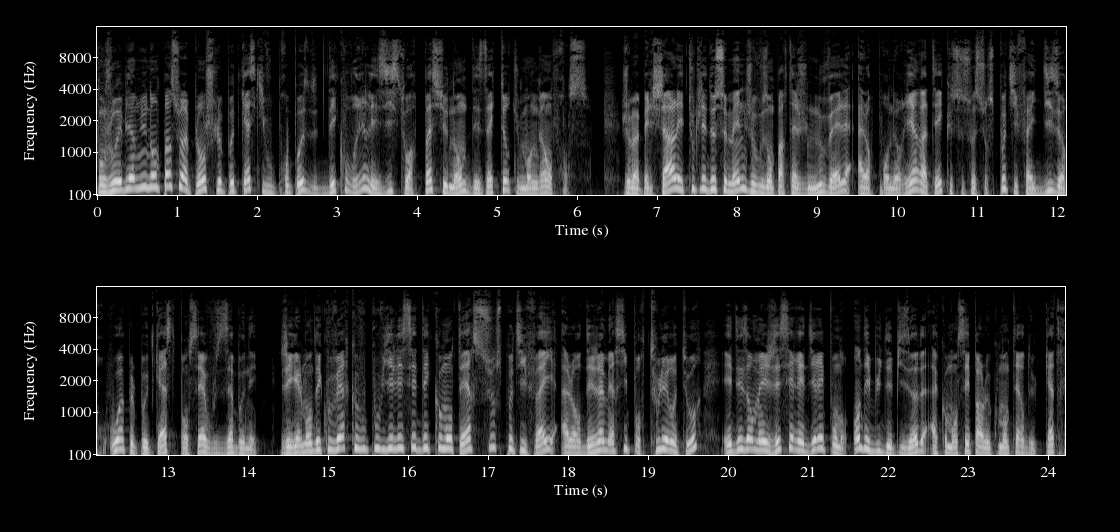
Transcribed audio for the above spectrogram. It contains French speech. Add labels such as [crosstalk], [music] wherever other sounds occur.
Bonjour et bienvenue dans Pain sur la planche, le podcast qui vous propose de découvrir les histoires passionnantes des acteurs du manga en France. Je m'appelle Charles et toutes les deux semaines je vous en partage une nouvelle, alors pour ne rien rater, que ce soit sur Spotify, Deezer ou Apple Podcast, pensez à vous abonner. J'ai également découvert que vous pouviez laisser des commentaires sur Spotify, alors déjà merci pour tous les retours, et désormais j'essaierai d'y répondre en début d'épisode, à commencer par le commentaire de 4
